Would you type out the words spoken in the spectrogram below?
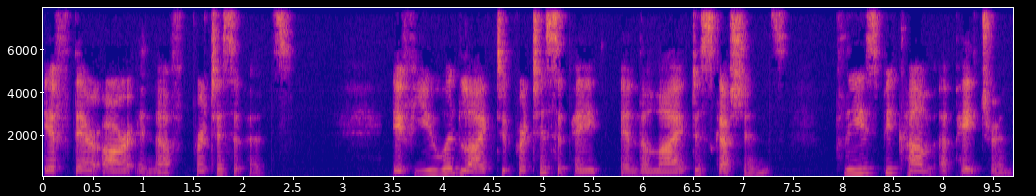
if there are enough participants. If you would like to participate in the live discussions, please become a patron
